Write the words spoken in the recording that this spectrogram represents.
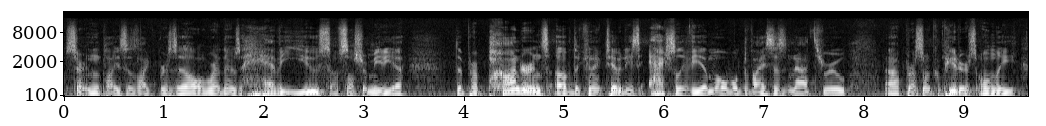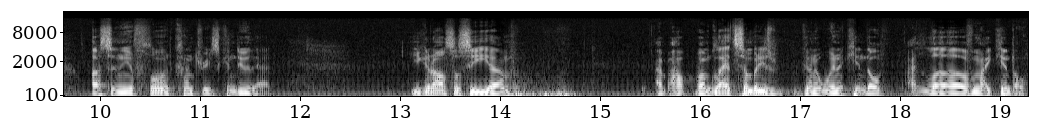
certain places like Brazil, where there's a heavy use of social media, the preponderance of the connectivity is actually via mobile devices, not through uh, personal computers. Only us in the affluent countries can do that. You can also see um, I'm, I'm glad somebody's going to win a Kindle. I love my Kindle.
